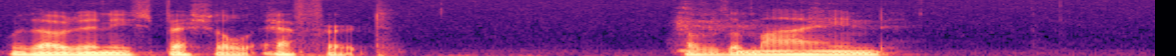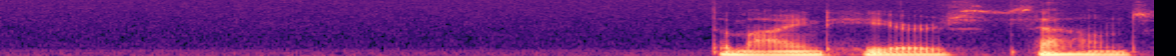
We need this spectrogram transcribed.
without any special effort of the mind. Mind hears sounds.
